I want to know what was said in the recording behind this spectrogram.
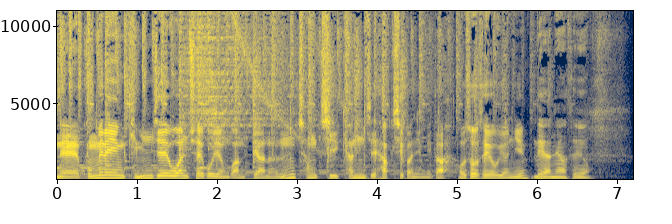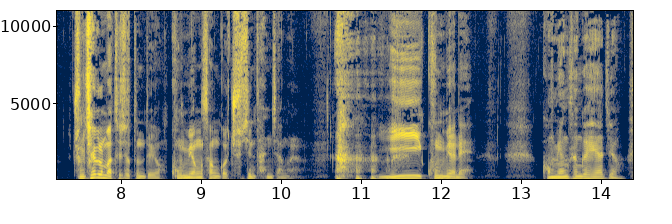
네, 국민의힘 김재원 최고위원과 함께하는 정치 견제학 시간입니다. 어서 오세요, 의원님. 네, 안녕하세요. 중책을 맡으셨던데요. 공명선거 추진 단장을. 이 국면에 공명선거 해야죠.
